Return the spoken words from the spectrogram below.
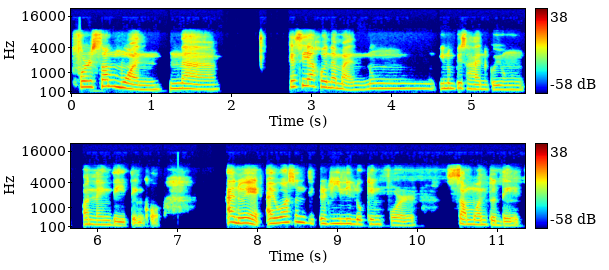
for someone na kasi ako naman nung inumpisahan ko yung online dating ko, ano eh, I wasn't really looking for someone to date.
